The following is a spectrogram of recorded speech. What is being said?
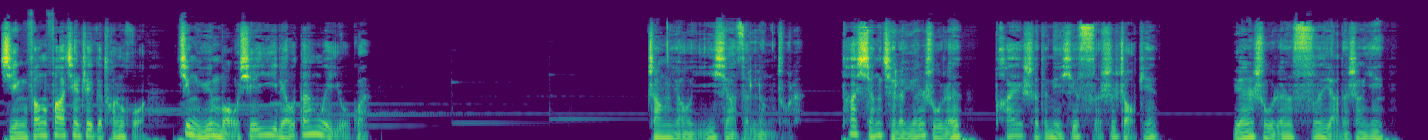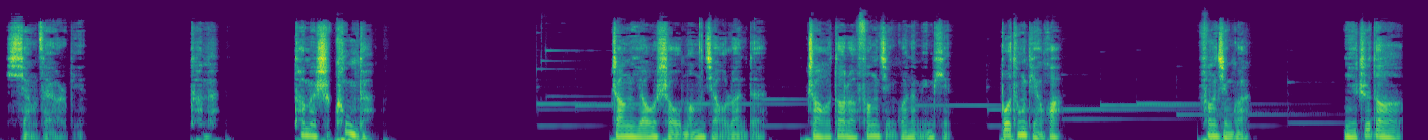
警方发现这个团伙竟与某些医疗单位有关。张瑶一下子愣住了，他想起了袁树人拍摄的那些死尸照片，袁树人嘶哑的声音响在耳边：“他们，他们是空的。”张瑶手忙脚乱的找到了方警官的名片，拨通电话。方警官，你知道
